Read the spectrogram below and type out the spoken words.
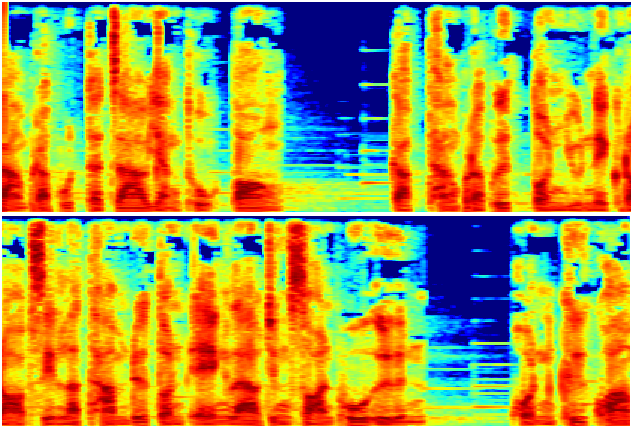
ตามพระพุทธเจ้าอย่างถูกต้อง กับทั้งประพฤติตนอยู่ในกรอบศีลธรรมด้วยตนเองแล้วจึงสอนผู้อื่น ผลคือความ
